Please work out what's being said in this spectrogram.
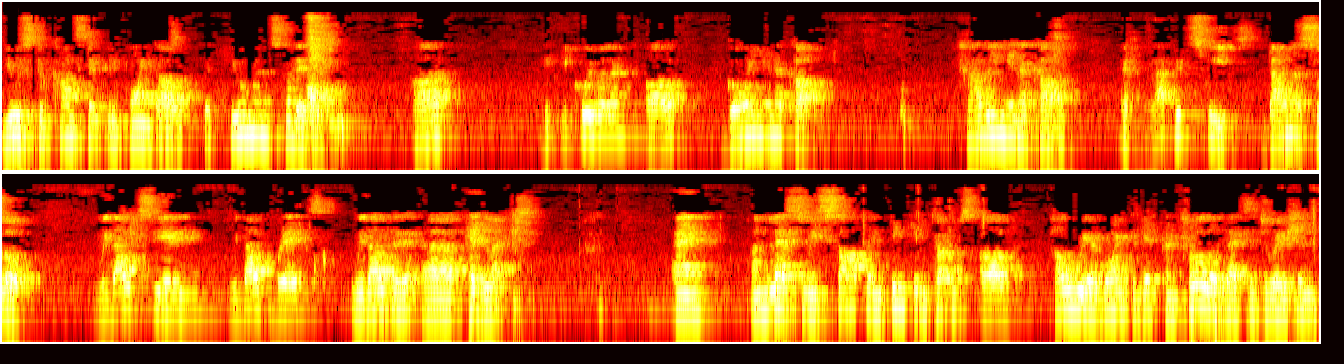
used to constantly point out that humans today are the equivalent of going in a car, traveling in a car at rapid speeds down a slope without steering, without brakes, without uh, headlights. And unless we stop and think in terms of how we are going to get control of that situation,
